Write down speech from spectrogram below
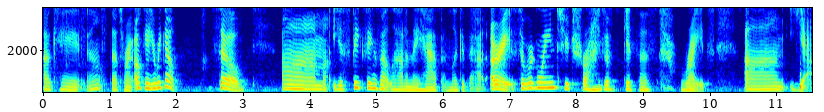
okay, oh, that's wrong. Okay, here we go. So um, you speak things out loud and they happen. Look at that. All right, so we're going to try to get this right. Um, yeah,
